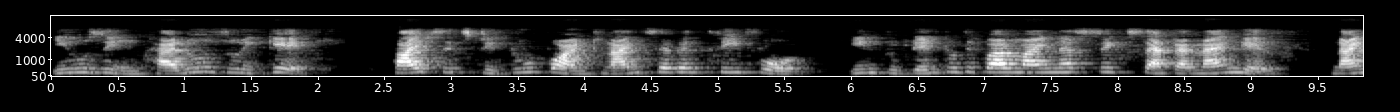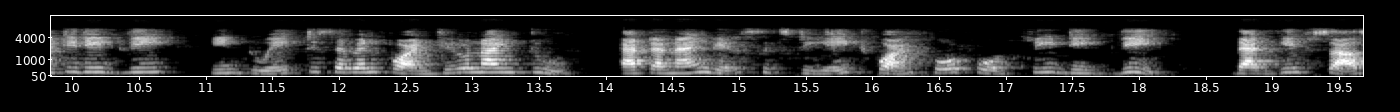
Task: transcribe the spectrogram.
using values we get 562.9734 into 10 to the power minus 6 at an angle 90 degree into 87.092 at an angle 68.443 degree. That gives us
